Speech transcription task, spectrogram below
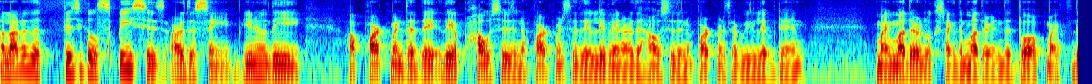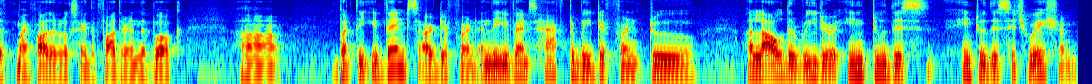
a lot of the physical spaces are the same. You know, the apartment that they, the houses and apartments that they live in are the houses and apartments that we lived in my mother looks like the mother in the book, my, the, my father looks like the father in the book. Uh, but the events are different, and the events have to be different to allow the reader into this, into this situation.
